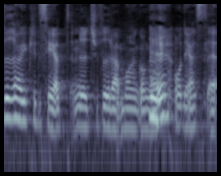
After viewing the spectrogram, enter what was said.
vi har ju kritiserat Nyhet 24 många gånger och deras eh,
